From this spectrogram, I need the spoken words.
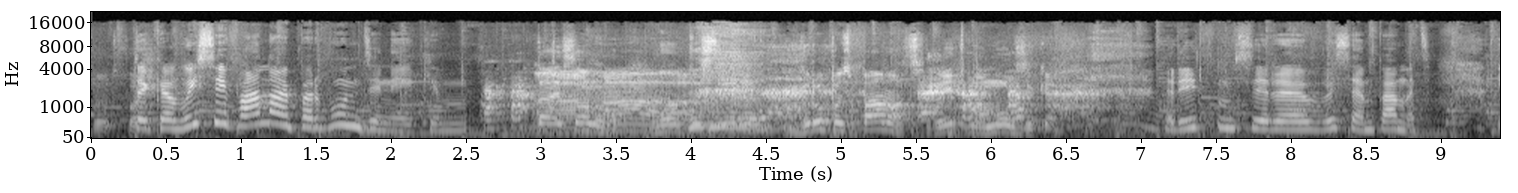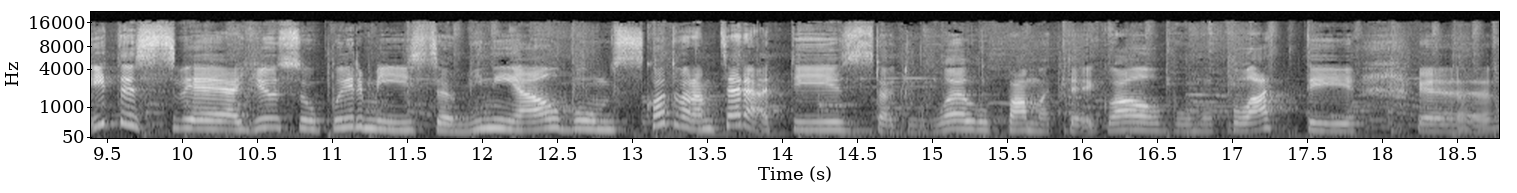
Tā kā visi fanoja par bunzīniekiem. Tā ir sonora. Nu, tas ir grupas pamats. Ritma mūzika. Ritms ir eh, visam pamats. Itis bija jūsu pirmīs mini-albums. Ko varam cerēt uz tādu lielu, pamatīgu albumu, plati, eh,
